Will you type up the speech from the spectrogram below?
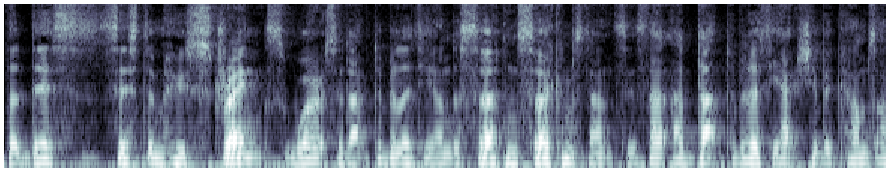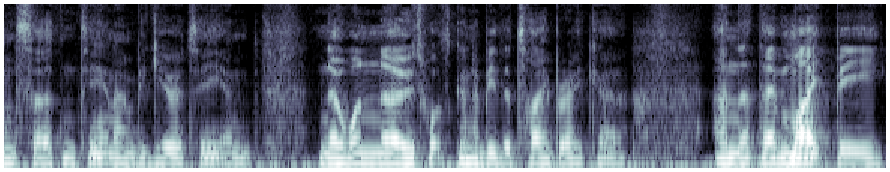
That this system, whose strengths were its adaptability under certain circumstances, that adaptability actually becomes uncertainty and ambiguity, and no one knows what's going to be the tiebreaker, and that there might be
